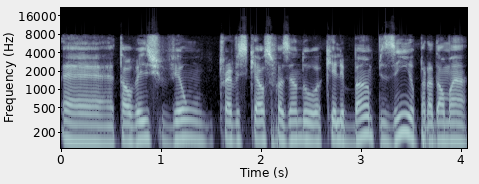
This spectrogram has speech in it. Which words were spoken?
é, talvez ver um Travis Kelce fazendo aquele bumpzinho para dar uma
